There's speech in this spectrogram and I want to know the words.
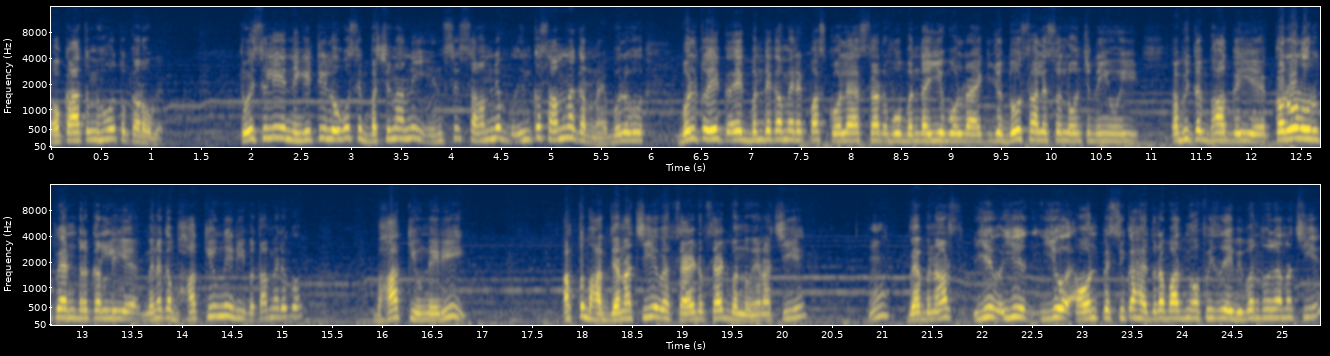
औकात में हो तो करोगे। तो इसलिए नेगेटिव लोगों से बचना नहीं, इनसे सामने, इनका सामना करना है। बोले बोले तो एक एक बंदे का मेरे पास कॉल है सर, वो बंदा ये बोल रहा है कि जो दो साल से लॉन्च नहीं हुई, अभी तक भाग गई है, करोड़ों रुपए अंडर कर ली है। मैंने कहा, भाग क्यों नहीं रही? बता मेरे को। भाग क्यों नहीं रही? अब तो भाग जाना चाहिए वेबसाइट वेबसाइट बंद हो जाना चाहिए। वेबिनार्स हम्म? ये ये जो ऑन पेसी का हैदराबाद में ऑफ़िस है, ये भी बंद हो जाना चाहिए।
